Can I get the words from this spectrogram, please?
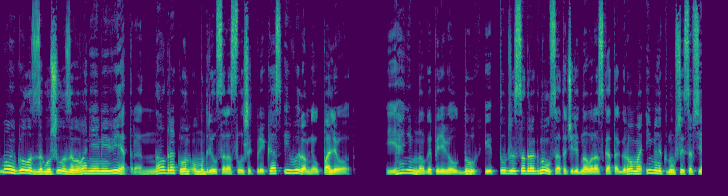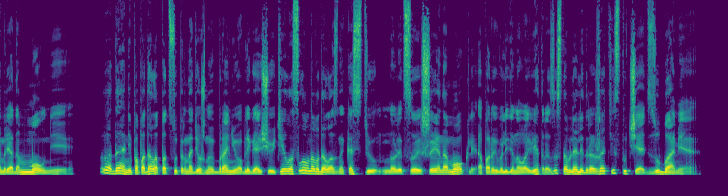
Мой голос заглушило завываниями ветра, но дракон умудрился расслышать приказ и выровнял полет. Я немного перевел дух и тут же содрогнулся от очередного раската грома и мелькнувшей совсем рядом молнии. Вода не попадала под супернадежную броню, облегающую тело, словно водолазный костюм, но лицо и шея намокли, а порывы ледяного ветра заставляли дрожать и стучать зубами.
